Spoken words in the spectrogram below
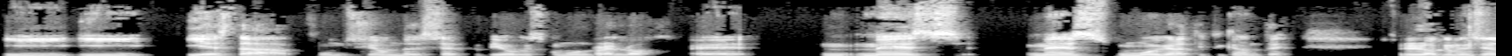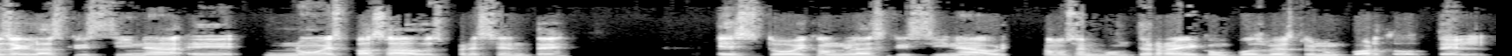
y, y esta función del set, digo que es como un reloj, eh, me, es, me es muy gratificante. Lo que mencionas de Glass Cristina eh, no es pasado, es presente. Estoy con Glass Cristina, ahorita estamos en Monterrey, como puedes ver, estoy en un cuarto de hotel.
